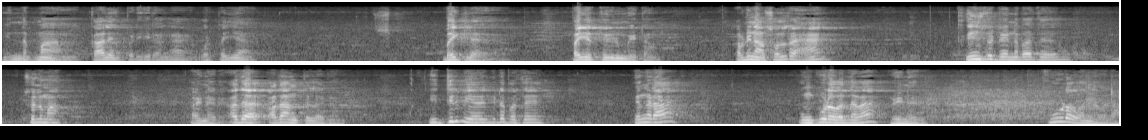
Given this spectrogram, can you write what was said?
இந்த அம்மா காலேஜ் படிக்கிறாங்க. ஒரு பையன் பைக்கில் பையன் தூக்கிட்டு போயிட்டான். அப்படி நான் சொல்கிறேன் இன்ஸ்பெக்டர் என்னை பார்த்து சொல்லுமா அப்படின்னாரு. அது அதான் அங்கிள் இது திருப்பி என்கிட்ட பார்த்து எங்கடா? உன் கூட வந்தவன் அப்படின்னாரு. கூட வந்தவனா?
